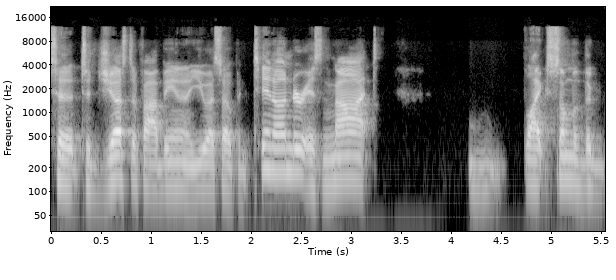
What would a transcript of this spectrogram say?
to to justify being a U.S. Open. Ten under is not like some of the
